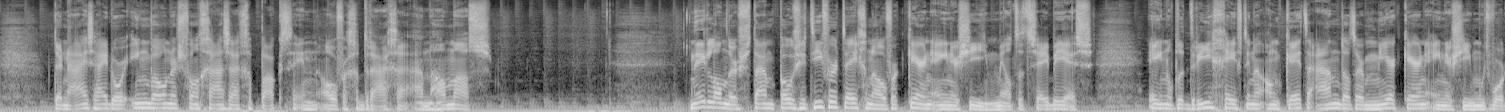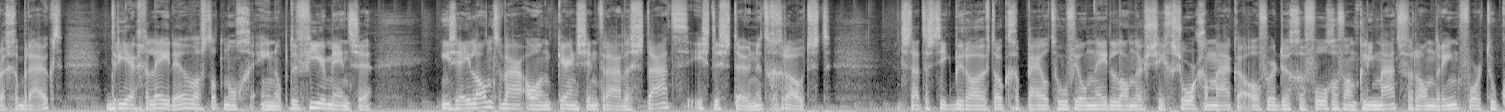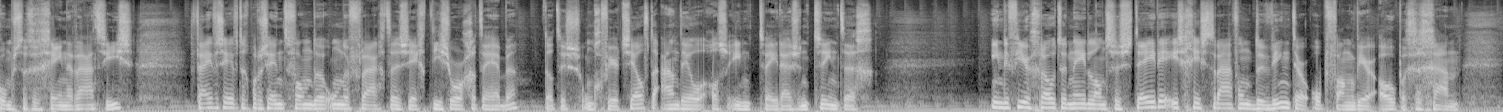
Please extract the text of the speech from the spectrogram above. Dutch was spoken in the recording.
Daarna is hij door inwoners van Gaza gepakt en overgedragen aan Hamas. Nederlanders staan positiever tegenover kernenergie, meldt het CBS. 1 op de 3 geeft in een enquête aan dat er meer kernenergie moet worden gebruikt. Drie jaar geleden was dat nog 1 op de 4 mensen. In Zeeland, waar al een kerncentrale staat, is de steun het grootst. Het Statistiekbureau heeft ook gepeild hoeveel Nederlanders zich zorgen maken over de gevolgen van klimaatverandering voor toekomstige generaties. 75% van de ondervraagden zegt die zorgen te hebben. Dat is ongeveer hetzelfde aandeel als in 2020. In de vier grote Nederlandse steden is gisteravond de winteropvang weer open gegaan.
